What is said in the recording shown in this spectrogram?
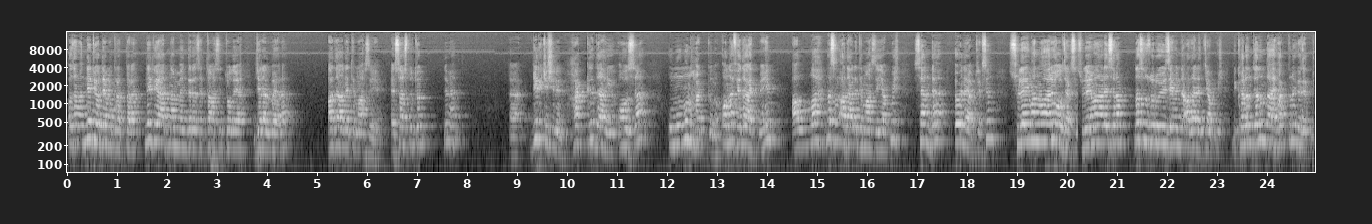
O zaman ne diyor demokratlara? Ne diyor Adnan Menderes'e, Tahsin Tola'ya, Celal Bayar'a? Adaleti mahzeyi esas tutun. Değil mi? Ee, bir kişinin hakkı dahi olsa umumun hakkını ona feda etmeyin. Allah nasıl adaleti mahzeyi yapmış sen de öyle yapacaksın. Süleyman vari olacaksın. Süleyman Aleyhisselam nasıl zuruyu zeminde adalet yapmış. Bir karıncanın dahi hakkını gözetmiş.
